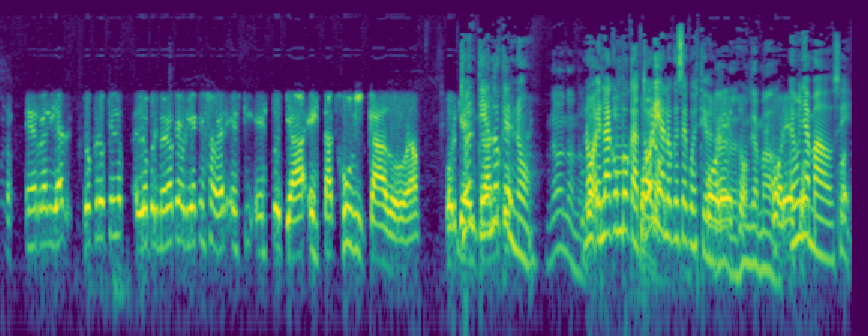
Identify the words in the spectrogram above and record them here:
Bueno, en realidad yo creo que lo, primero que habría que saber es si esto ya está adjudicado, ¿verdad? Porque yo entiendo que no. No, no, no. No, es la convocatoria lo que se cuestiona. Por eso, es un llamado. es un llamado, sí.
